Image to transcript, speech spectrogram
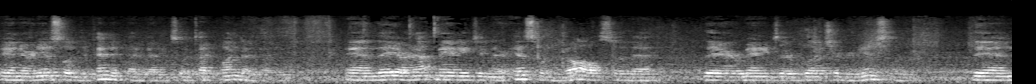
and they're an insulin dependent diabetic, so a type 1 diabetic, and they are not managing their insulin at all so that they're managing their blood sugar and insulin, then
